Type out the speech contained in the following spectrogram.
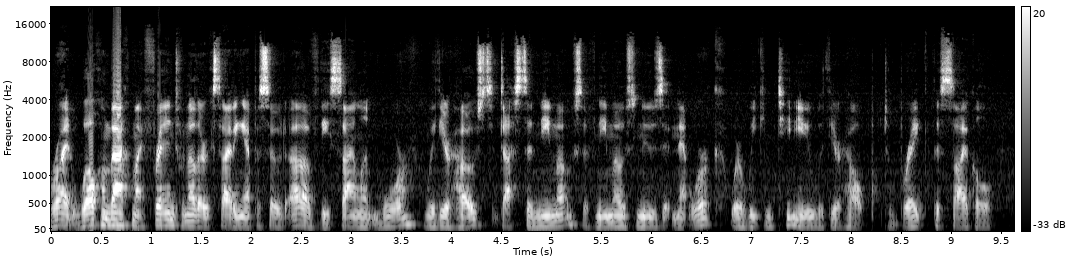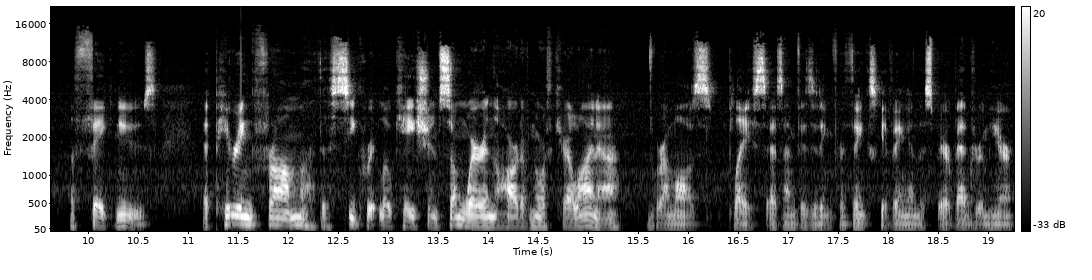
All right, welcome back, my friend, to another exciting episode of The Silent War with your host, Dustin Nemos of Nemos News Network, where we continue with your help to break the cycle of fake news. Appearing from the secret location somewhere in the heart of North Carolina, Grandma's place, as I'm visiting for Thanksgiving in the spare bedroom here,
